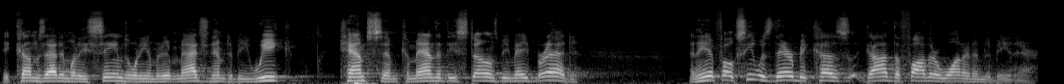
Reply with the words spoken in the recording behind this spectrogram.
He comes at him when he seems, when he imagined him to be weak, tempts him, commanded these stones be made bread. And he, folks, he was there because God the Father wanted him to be there.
